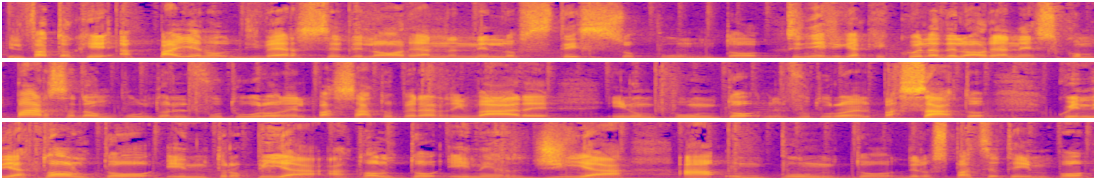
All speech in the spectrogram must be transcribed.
Il fatto che appaiano diverse DeLorean nello stesso punto significa che quella DeLorean è scomparsa da un punto nel futuro o nel passato per arrivare in un punto nel futuro o nel passato. Quindi ha tolto entropia, ha tolto energia a un punto dello spazio-tempo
